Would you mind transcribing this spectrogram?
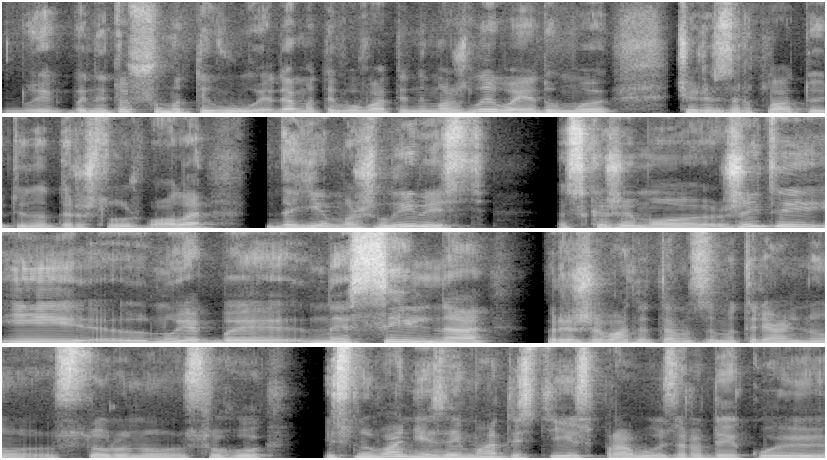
ну якби не то, що мотивує, да, мотивувати неможливо, я думаю, через зарплату йти на держслужбу, але дає можливість, скажімо, жити і ну якби не сильно переживати там за матеріальну сторону свого існування і займатися тією справою, заради якої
